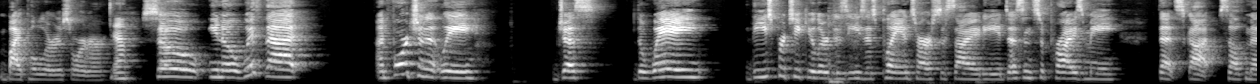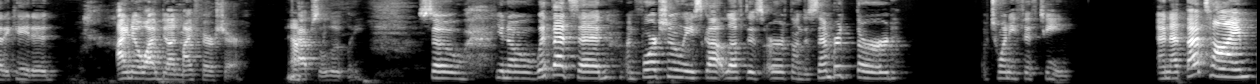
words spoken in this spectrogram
bipolar disorder. Yeah. So, you know, with that, unfortunately, just the way these particular diseases play into our society, it doesn't surprise me that Scott self medicated. I know I've done my fair share. Yeah. Absolutely. So, you know, with that said, unfortunately, Scott left this earth on December 3rd of 2015. And at that time,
